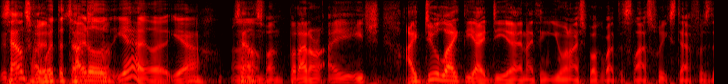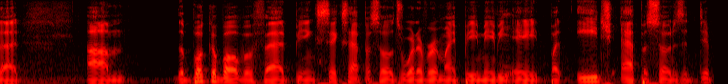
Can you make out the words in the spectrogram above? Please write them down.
Sounds the, good. with the Sounds title. fun. Yeah, uh, yeah. Sounds Um, fun, but I don't. I each. I do like the idea, and I think you and I spoke about this last week, Steph. Was that um, the book of Boba Fett being six episodes or whatever it might be, maybe eight, but each episode is a dip,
